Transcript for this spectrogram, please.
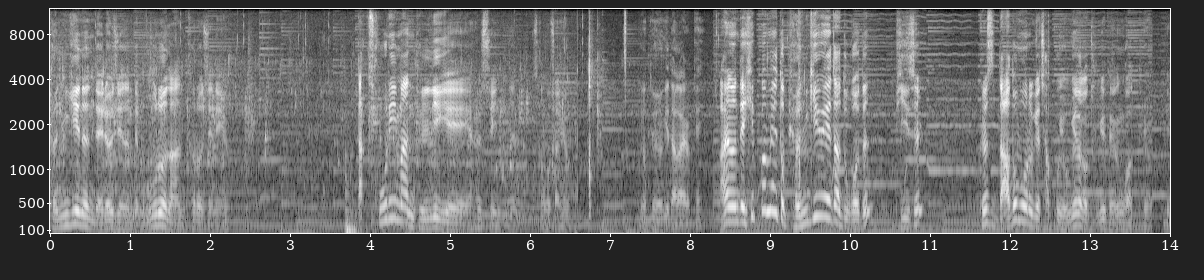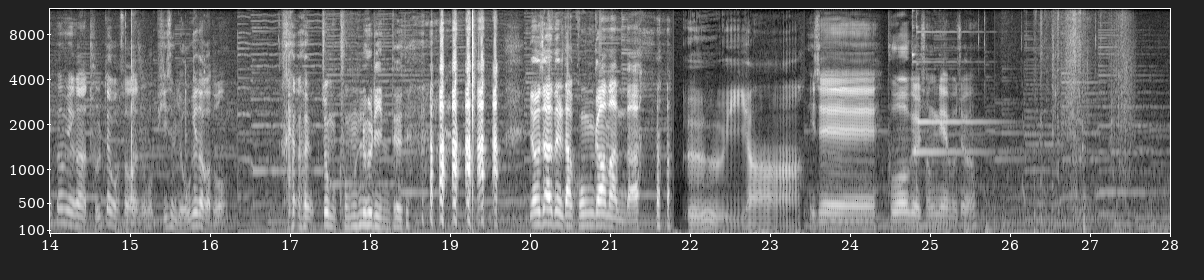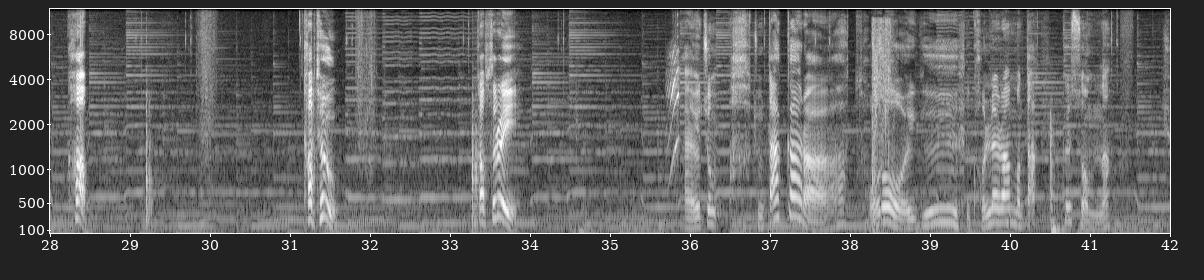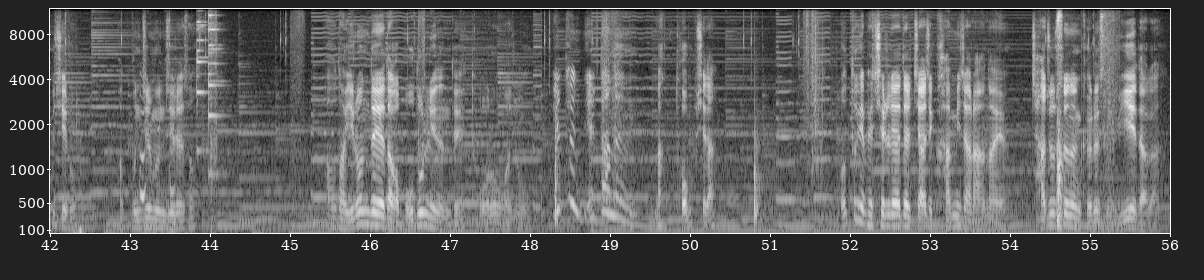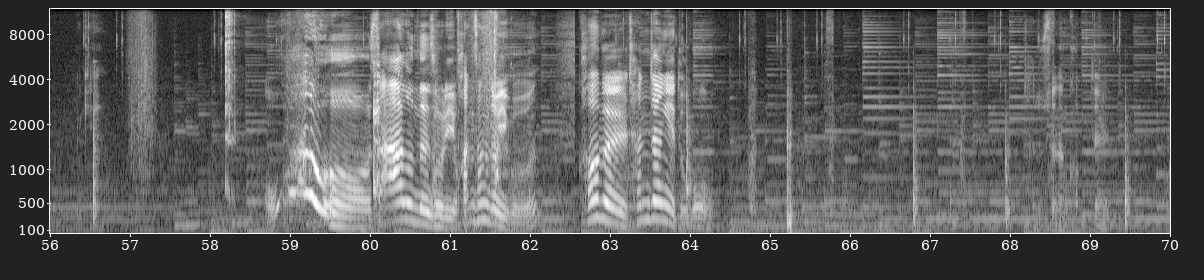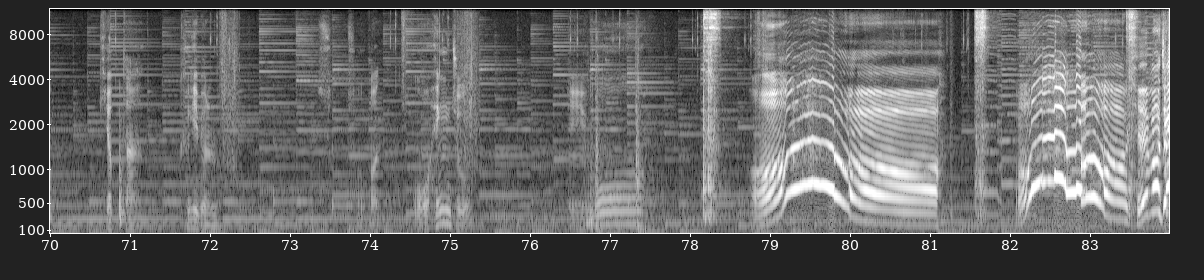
변기는 내려지는데 물은 안 틀어지네요 딱 소리만 들리게 할 수 있는 상호작용 이것도 여기다가 이렇게 아니 근데 히쁨에도 변기 위에다 두거든? 빗을? 그래서 나도 모르게 자꾸 여기다가 두게 되는 것 같아요 히쁨이가 둘 데가 없어가지고 빗을 여기다가 넣어 좀 국룰인 듯 여자들 다 공감한다 으야. 이제 부엌을 정리해보죠 컵! 컵 2! 컵 3! 아 이거 좀, 아, 좀 닦아라 아, 더러워 이거 걸레로 한번 닦을 수 없나? 휴지로? 아 문질문질해서 아우 나 이런 데에다가 못 올리는데 더러워가지고 일단, 일단은 막 둬봅시다 어떻게 배치를 해야 될지 아직 감이 잘 안 와요. 자주 쓰는 그릇은 위에다가 오 쌓아놓는 소리 환상적이군. 컵을 찬장에 두고 자주 쓰는 컵들 귀엽다. 크기별로 수, 수건 오 행주 그리고 어 오! 개맛해!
